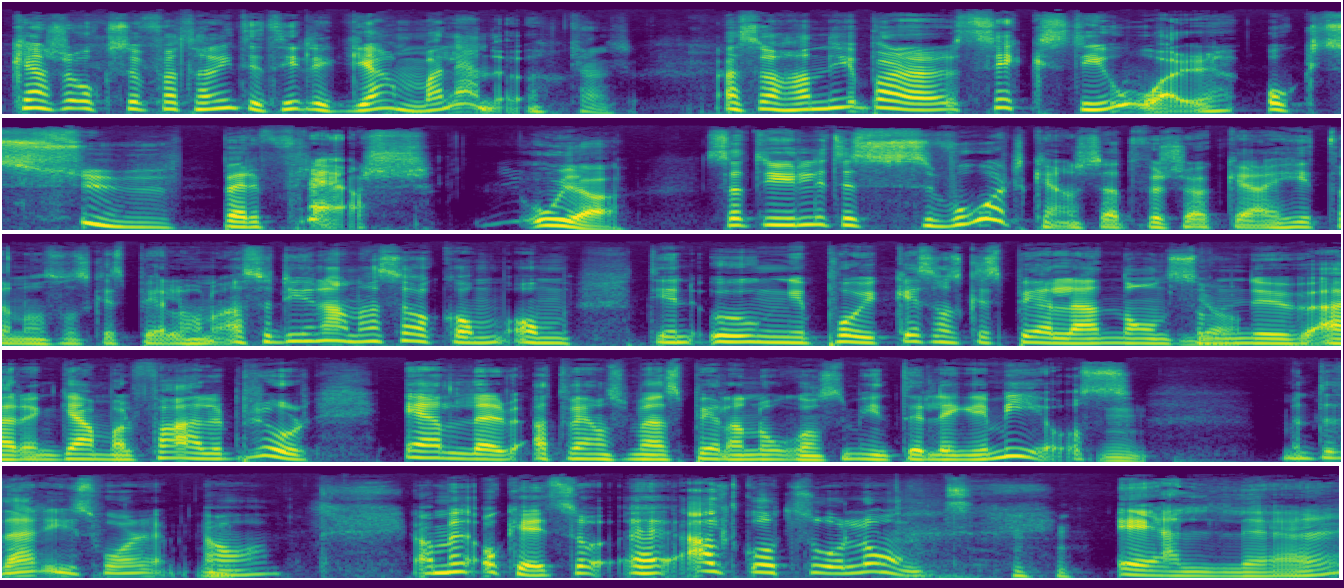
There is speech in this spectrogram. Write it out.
Kanske också för att han inte är tillräckligt gammal ännu. Kanske. Alltså han är ju bara 60 år och superfräsch. Oh ja, Så att det är ju lite svårt kanske att försöka hitta någon som ska spela honom. Alltså det är ju en annan sak om, om det är en ung pojke som ska spela någon som Ja. nu är en gammal farbror. Eller att vem som helst spelar någon som inte längre är med oss. Mm. Men det där är ju svårare. Ja. ja men okej, så eh, allt gått så långt. Eller,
